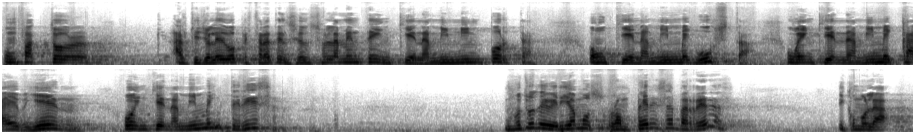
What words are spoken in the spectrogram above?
un factor al que yo le debo prestar atención solamente en quien a mí me importa, o en quien a mí me gusta, o en quien a mí me cae bien o en quien a mí me interesa. Nosotros deberíamos romper esas barreras. Y como la,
